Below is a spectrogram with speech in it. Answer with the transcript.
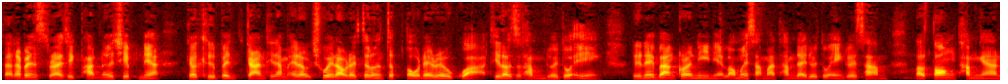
แต่ถ้าเป็น strategic partnership เนี่ยก็คือเป็นการที่ทำให้เราช่วยเราได้เจริญเติบโตได้เร็วกว่า ที่เราจะทำด้วยตัวเอง หรือในบางกรณีเนี่ยเราไม่สามารถทำได้ด้วยตัวเองด้วยซ้ำเราต้องทำงาน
